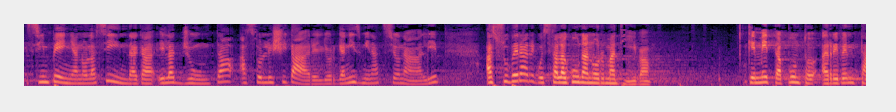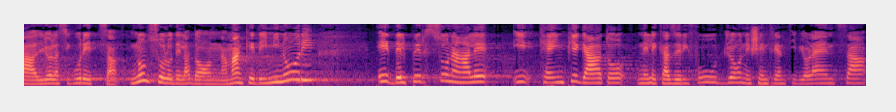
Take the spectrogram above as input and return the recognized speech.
si impegnano la sindaca e la giunta a sollecitare gli organismi nazionali a superare questa lacuna normativa che mette appunto a repentaglio la sicurezza non solo della donna ma anche dei minori e del personale che è impiegato nelle case rifugio, nei centri antiviolenza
